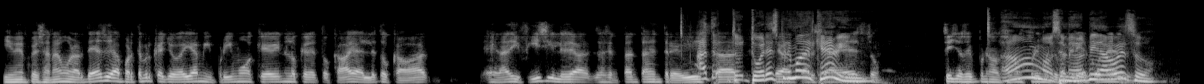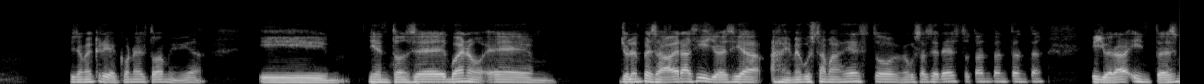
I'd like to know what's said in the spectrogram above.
Y me empecé a enamorar de eso, y aparte porque yo veía a mi primo a Kevin lo que le tocaba, y a él le tocaba, era difícil hacer tantas entrevistas. Ah, ¿tú, eres primo de Kevin? Sí, yo soy primo. ah, se me había olvidado eso y yo me crié con él toda mi vida. Y, y entonces, bueno, eh, yo lo empezaba a ver así, yo decía, a mí me gusta más esto, me gusta hacer esto, tan, tan, tan, tan. Y yo era, y entonces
